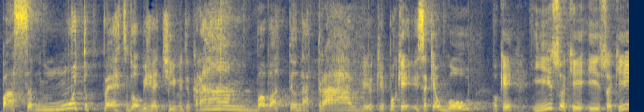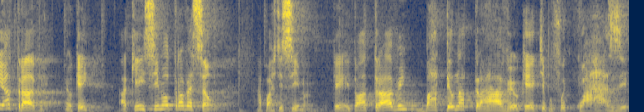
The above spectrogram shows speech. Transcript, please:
passa muito perto do objetivo. Então, caramba, bateu na trave, ok? Por quê? Isso aqui é o gol, ok? E isso aqui, isso aqui é a trave, ok? Aqui em cima é o travessão, a parte de cima Então a trave bateu na trave, ok? Tipo, foi quase.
